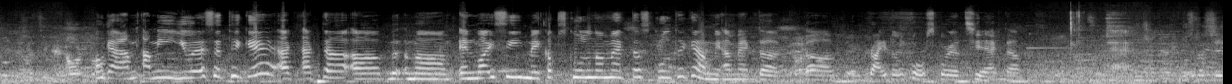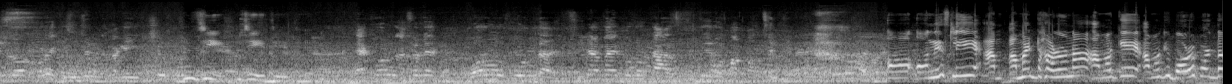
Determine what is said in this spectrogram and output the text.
কোন দেশে ছিলেন ওকে আমি আমি ইউএসএ থেকে একটা এনওয়াইসি মেকআপ স্কুল নামে একটা স্কুল থেকে আমি আমি একটা ব্রাইডাল কোর্স করেছি একটা। আগেই জি জি জি জি। এখন আসলে বড় পর্দায় সিনেমায় কোনো কাজ পাচ্ছেন অনেস্টলি আমার ধারণা আমাকে আমাকে বড় পর্দা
